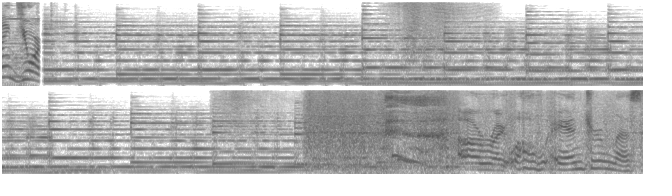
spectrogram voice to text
Find your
